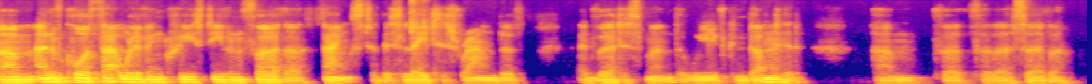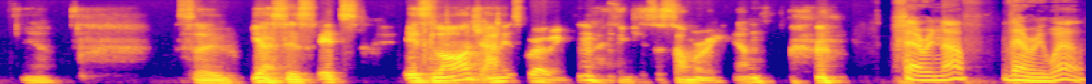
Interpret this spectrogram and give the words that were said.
um, and of course, that will have increased even further thanks to this latest round of advertisement that we've conducted mm. um, for, for the server. Yeah. So yes, it's it's it's large and it's growing. I think it's a summary. Yeah. Fair enough. Very well.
